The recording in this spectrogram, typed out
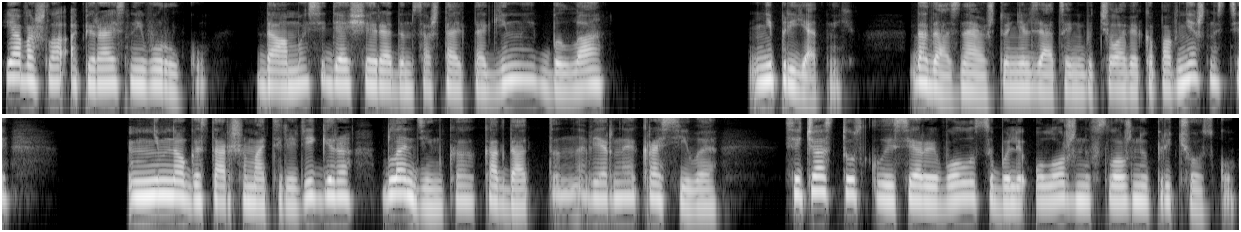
я вошла, опираясь на его руку. Дама, сидящая рядом со штальтагиной, была неприятной. Да-да, знаю, что нельзя оценивать человека по внешности. Немного старше матери Ригера, блондинка, когда-то, наверное, красивая. Сейчас тусклые серые волосы были уложены в сложную прическу.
